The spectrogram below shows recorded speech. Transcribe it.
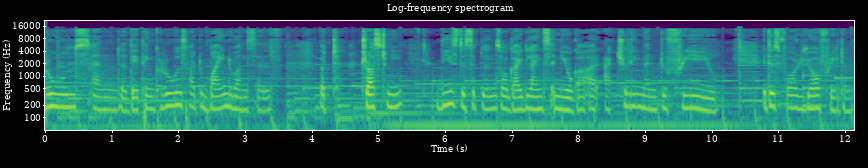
rules and they think rules are to bind oneself. But trust me, these disciplines or guidelines in yoga are actually meant to free you. It is for your freedom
